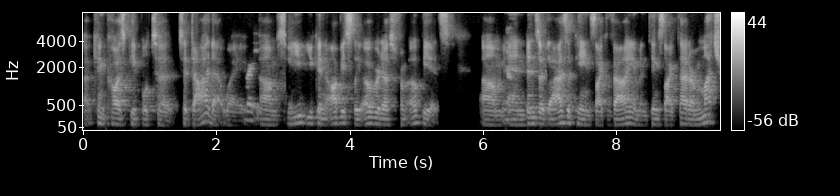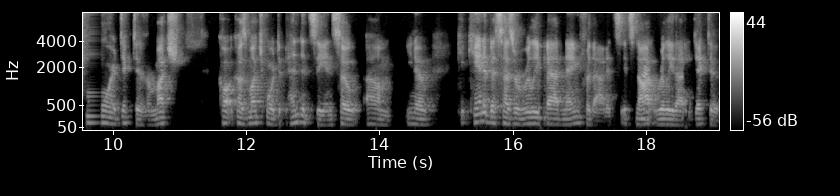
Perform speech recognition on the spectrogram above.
uh, can cause people to to die that way. Right. Um, so you, you can obviously overdose from opiates. Um, yeah. And benzodiazepines like Valium and things like that are much more addictive or much cause much more dependency. And so, um, you know, c- cannabis has a really bad name for that. It's it's not really that addictive.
